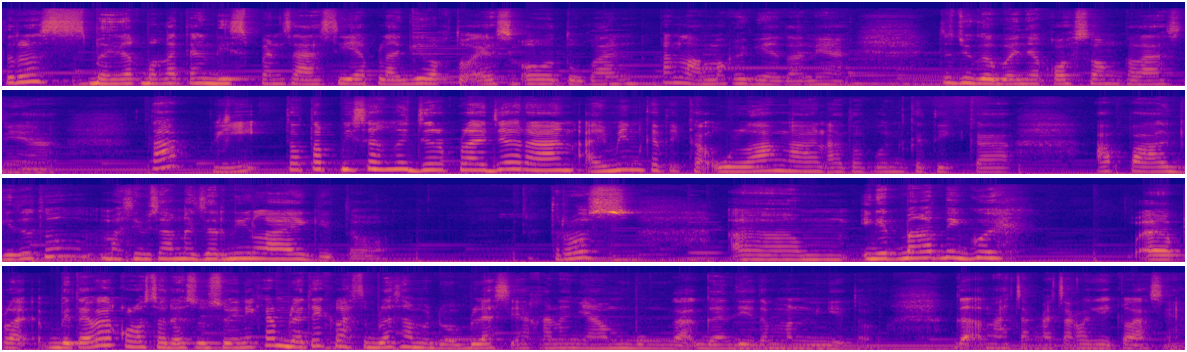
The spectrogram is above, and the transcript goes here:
Terus banyak banget yang dispensasi apalagi waktu SO tuh kan. Kan lama kegiatannya. Itu juga banyak kosong kelasnya. Tapi tetap bisa ngejar pelajaran. I mean ketika ulangan ataupun ketika apa gitu tuh masih bisa ngejar nilai gitu. Terus um, inget banget nih gue. Uh, btw kalau soda susu ini kan berarti kelas 11 sama 12 ya karena nyambung nggak ganti temen gitu. Nggak ngacak-ngacak lagi kelasnya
